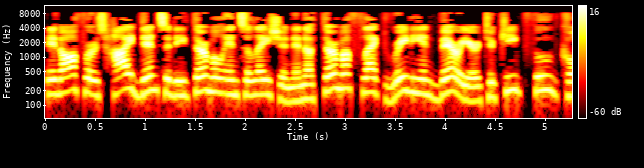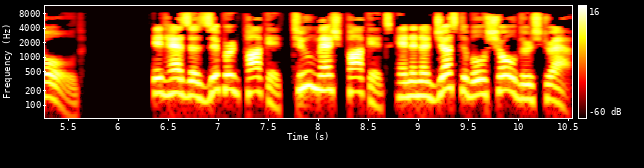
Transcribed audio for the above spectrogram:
It offers high-density thermal insulation and a thermoflect radiant barrier to keep food cold. It has a zippered pocket, two mesh pockets, and an adjustable shoulder strap.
